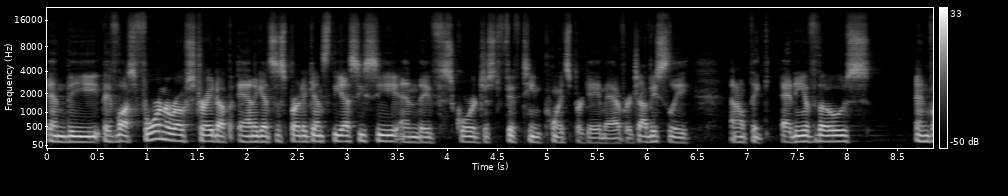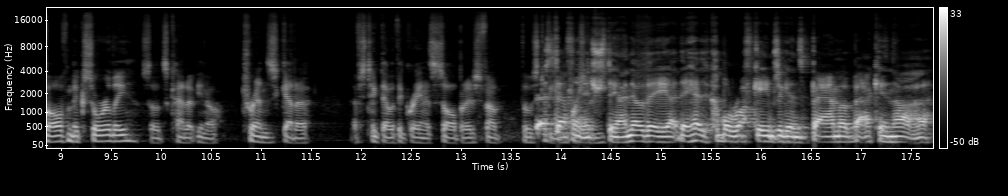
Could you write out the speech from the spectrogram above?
And the they've lost four in a row straight up and against the spread against the SEC, and they've scored just 15 points per game average. Obviously, I don't think any of those involve McSorley, so it's kind of you know trends gotta I just take that with a grain of salt, but I just found those. That's definitely interesting. interesting. I know they they had a couple rough games against Bama back in uh,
